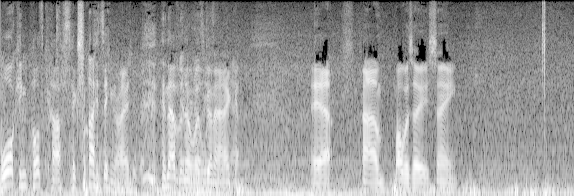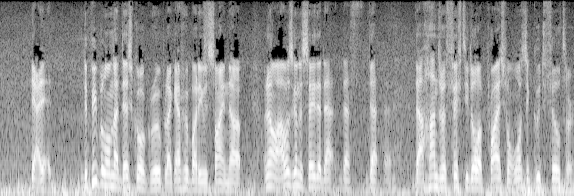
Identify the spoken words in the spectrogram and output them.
walking podcasts exciting, right? you never, never know what's, gonna, happen. happen. Yeah. Um, what was I saying? Yeah, the people on that Discord group, like everybody who signed up. No, I was gonna say that that that that, uh, that hundred fifty dollar price point was a good filter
